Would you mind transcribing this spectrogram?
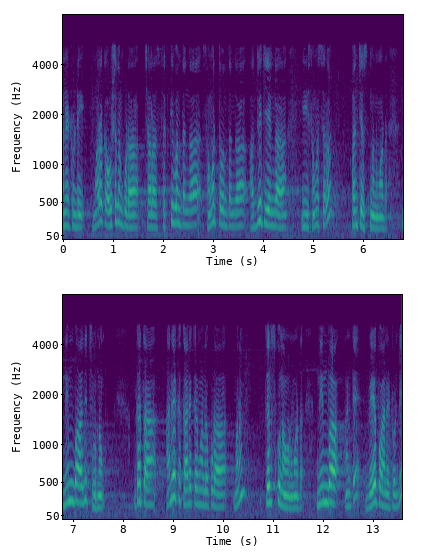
అనేటువంటి మరొక ఔషధం కూడా చాలా శక్తివంతంగా సమర్థవంతంగా అద్వితీయంగా ఈ సమస్యలో పనిచేస్తుందన్నమాట. నింబాది చూర్ణం. గత అనేక కార్యక్రమాల్లో కూడా మనం తెలుసుకున్నాం అనమాట నింబ అంటే వేప అనేటువంటి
